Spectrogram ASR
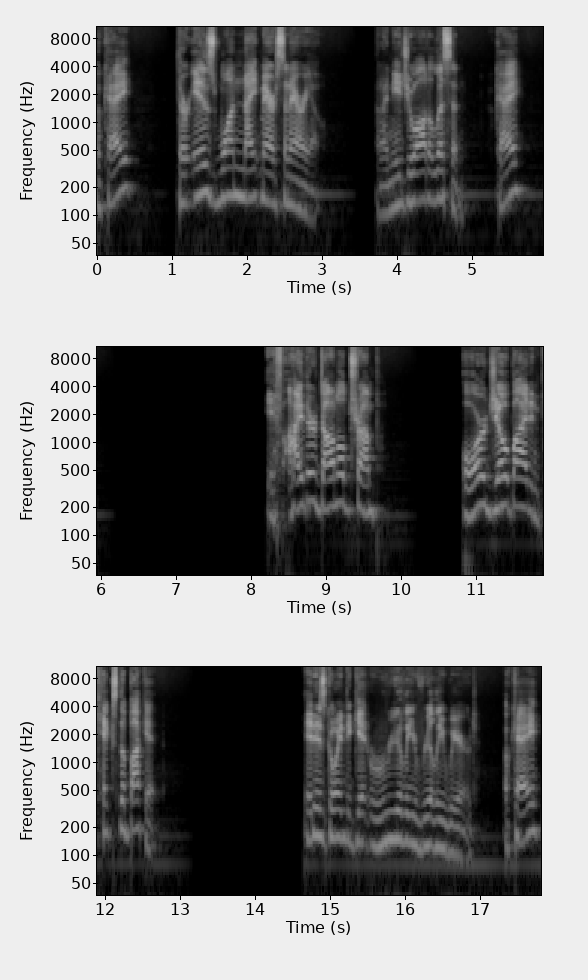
okay? There is one nightmare scenario and I need you all to listen, okay? If either Donald Trump or Joe Biden kicks the bucket, it is going to get really, really weird, okay?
